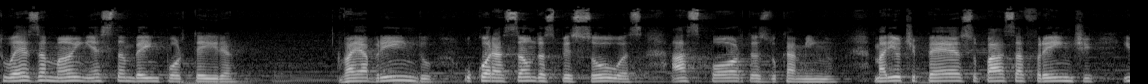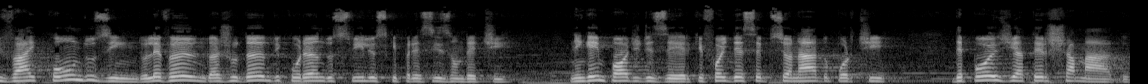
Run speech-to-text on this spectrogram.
tu és a mãe, és também porteira. Vai abrindo o coração das pessoas às portas do caminho. Maria, eu te peço, passa à frente e vai conduzindo, levando, ajudando e curando os filhos que precisam de ti. Ninguém pode dizer que foi decepcionado por ti depois de a ter chamado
